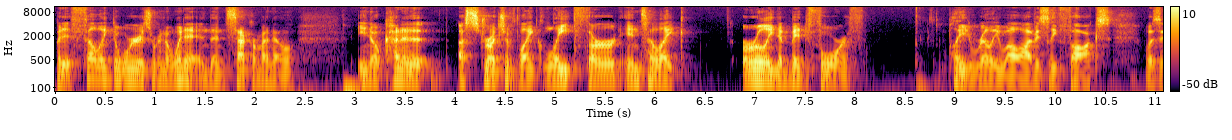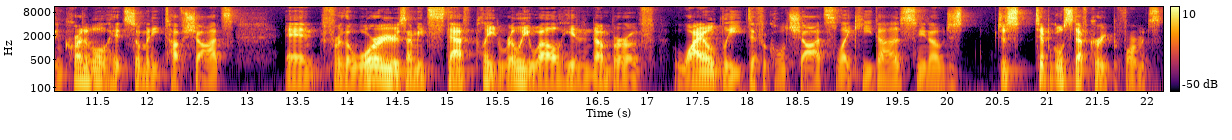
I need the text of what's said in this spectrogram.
But it felt like the Warriors were going to win it, and then Sacramento, you know, kind of a stretch of like late third into like early to mid fourth, played really well. Obviously, Fox was incredible, hit so many tough shots. And for the Warriors, I mean, Steph played really well. He had a number of wildly difficult shots, like he does. You know, just just typical Steph Curry performance.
